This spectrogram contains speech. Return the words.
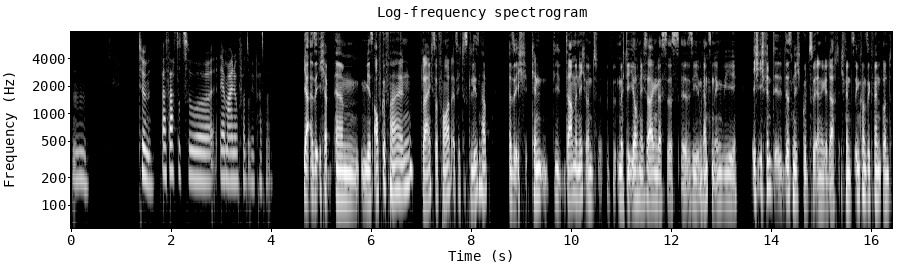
Hm. Tim, was sagst du zu der Meinung von Sophie Passmann? Ja, also ich habe ähm, mir ist aufgefallen gleich sofort, als ich das gelesen habe. Also ich kenne die Dame nicht und möchte ihr auch nicht sagen, dass es äh, sie im Ganzen irgendwie. Ich, ich finde das nicht gut zu Ende gedacht. Ich finde es inkonsequent und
